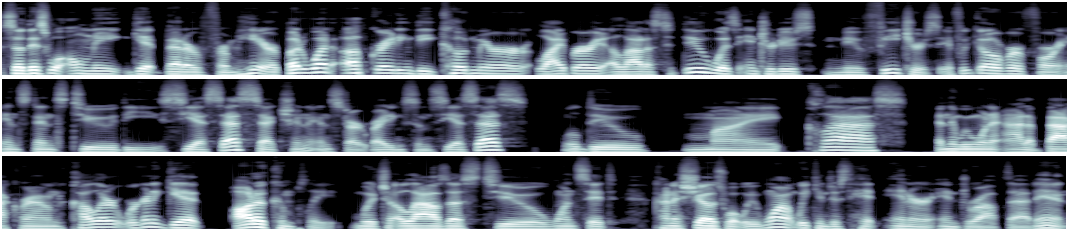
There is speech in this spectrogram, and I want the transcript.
So this will only get better from here. But what upgrading the CodeMirror library allowed us to do was introduce new features. If we go over, for instance, to the CSS section and start writing some CSS, we'll do my class, and then we want to add a background color. We're going to get autocomplete, which allows us to, once it kind of shows what we want, we can just hit enter and drop that in.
